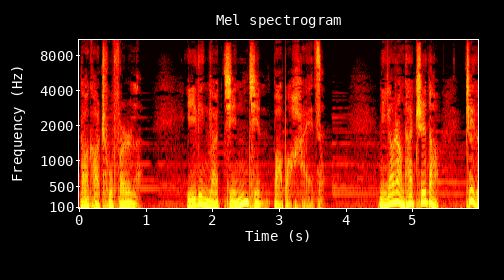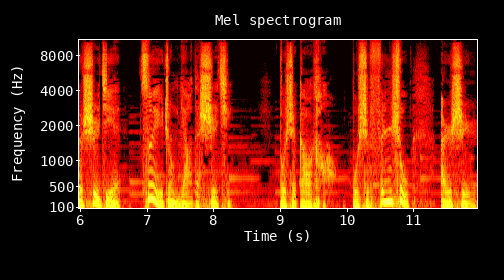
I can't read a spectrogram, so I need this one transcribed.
高考出分了。一定要紧紧抱抱孩子，你要让他知道，这个世界最重要的事情，不是高考，不是分数，而是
